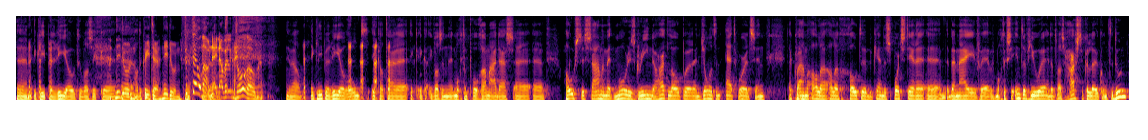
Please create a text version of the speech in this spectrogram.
Ehm, ik liep in Rio, toen was ik... eh, Niet eh, doen, had ik een- Pieter, niet doen. Vertel nou. Nee, nou wil ik het horen ook. Jawel, ik liep in Rio rond. Ik, had daar, eh, ik, ik, ik was een, eh, mocht een programma daar eh, eh, hosten samen met Maurice Green, de hardloper, en Jonathan Edwards. En daar kwamen alle, alle grote bekende sportsterren eh, bij mij. Eh, mocht ik ze interviewen en dat was hartstikke leuk om te doen.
